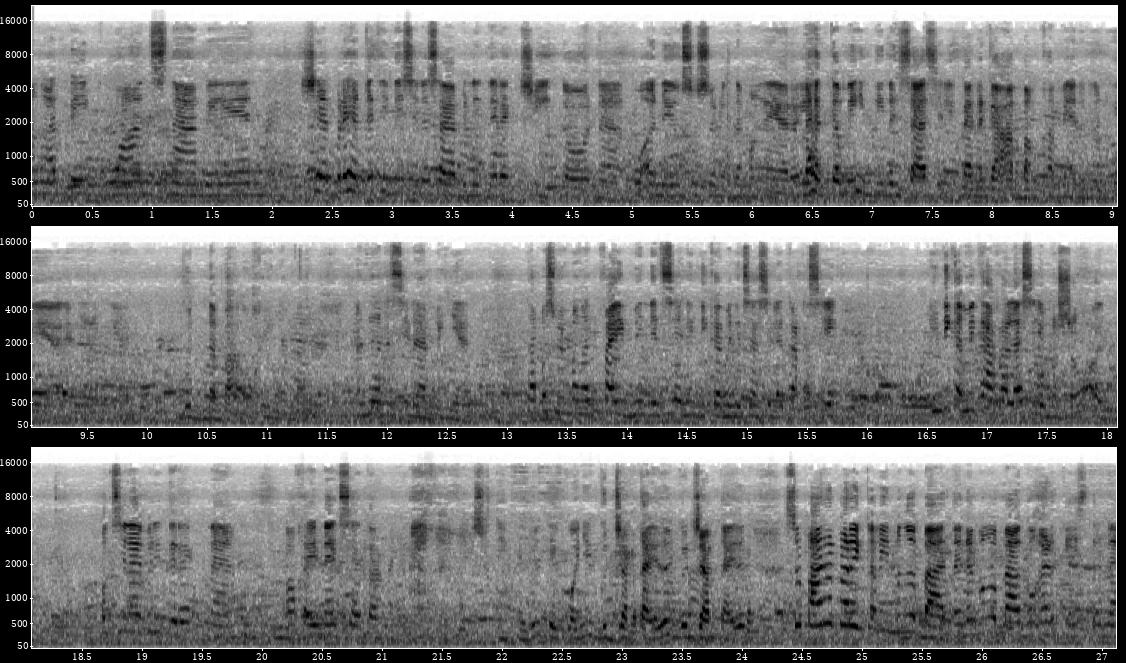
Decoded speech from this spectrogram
mga take ones namin. Siyempre, hanggat hindi sinasabi ni Direk Chito na kung ano yung susunod na mangyayari. Lahat kami hindi nagsasalita, nag-aabang kami ano nangyayari, ano nangyayari. Good na ba? Okay na ba? Ano na sinabi niya? Tapos may mga 5 minutes yan, hindi kami nagsasalita kasi hindi kami kakala sa emosyon. Pag sinabi ni Direk na, okay, next setup, so take tayo, take one yun, good job tayo dun, good job tayo dun. So para pa rin kami mga bata na mga bagong artista na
